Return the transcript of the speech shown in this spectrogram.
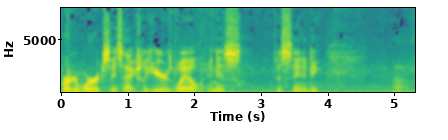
Burger Works. It's actually here as well in this vicinity. Um,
